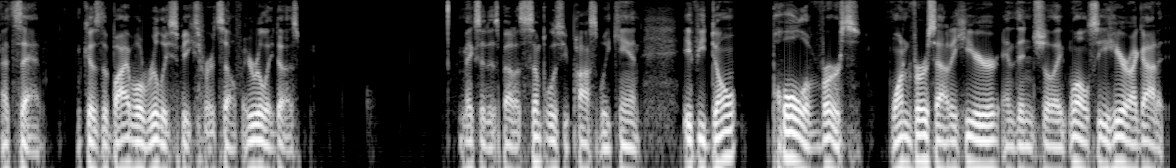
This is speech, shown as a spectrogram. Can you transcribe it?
that's sad because the Bible really speaks for itself. It really does. It makes it as about as simple as you possibly can. If you don't pull a verse, one verse out of here, and then you're like, well, see here, I got it.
